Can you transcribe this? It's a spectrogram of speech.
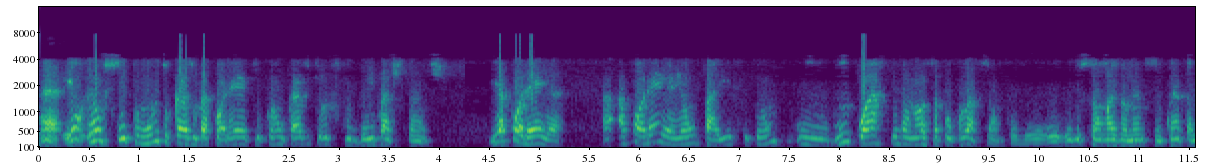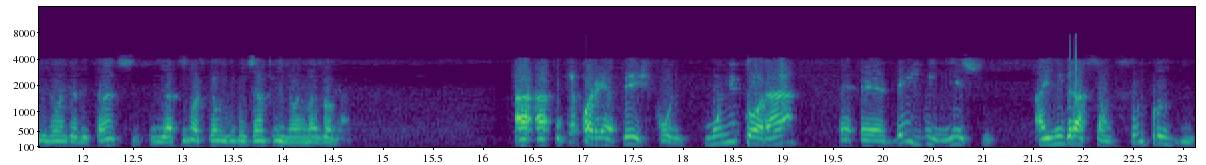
É, eu, eu, cito muito o caso da Coreia, que foi um caso que eu estudei bastante. E a Coreia, a, Coreia é um país que tem um, um, um, quarto da nossa população. Dizer, eles são mais ou menos 50 milhões de habitantes e aqui nós temos 200 milhões mais ou menos. A, a, o que a Coreia fez foi monitorar é, é, desde o início a imigração, sem proibir.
